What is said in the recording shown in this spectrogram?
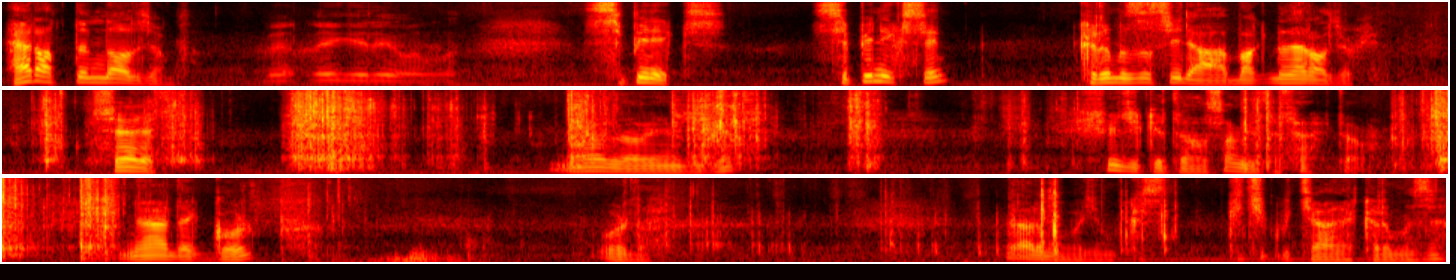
Her attığımda alacağım. Bentley geliyor valla. Spinix. Spinix'in kırmızısıyla abi. Bak neler olacak. Seyret. Nerede benim ceket? Şu ceketi alsam yeter. Heh, tamam. Nerede gulp? Orada. Ver babacığım kız. Küçük bir tane kırmızı.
